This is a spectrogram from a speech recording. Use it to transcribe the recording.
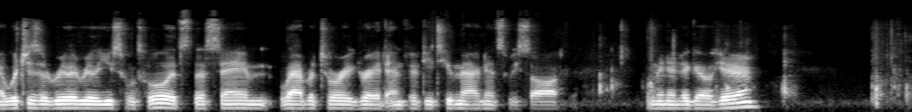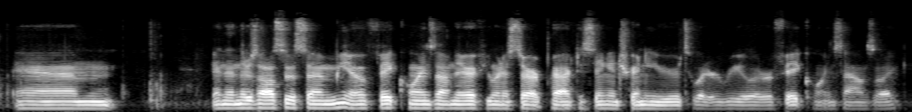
uh, which is a really really useful tool. It's the same laboratory grade N52 magnets we saw a minute ago here. Um, and then there's also some you know fake coins on there if you want to start practicing and training your ear to what a real or a fake coin sounds like.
